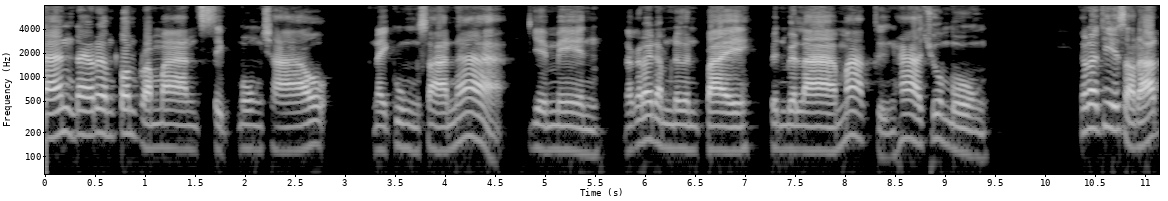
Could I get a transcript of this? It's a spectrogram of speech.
นั้นได้เริ่มต้นประมาณ 10 โมงเช้า ในกรุงซาน่า เยเมน แล้วก็ได้ดำเนินไปเป็นเวลามากถึง 5 ชั่วโมง เจ้าหน้าที่สหรัฐ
